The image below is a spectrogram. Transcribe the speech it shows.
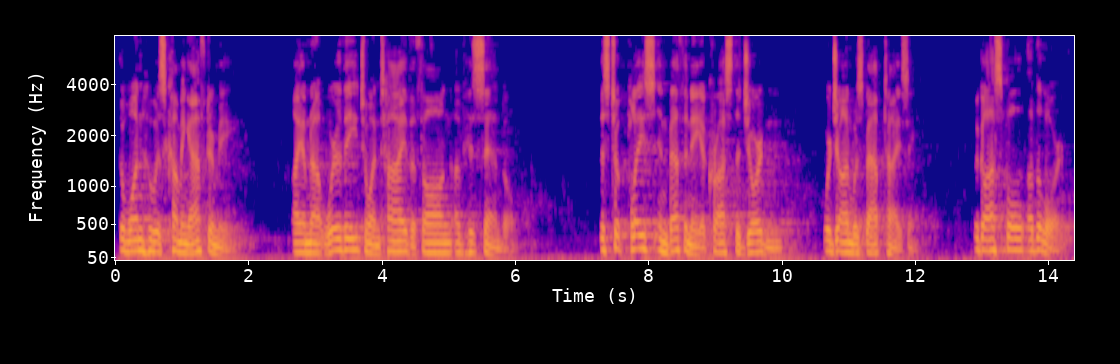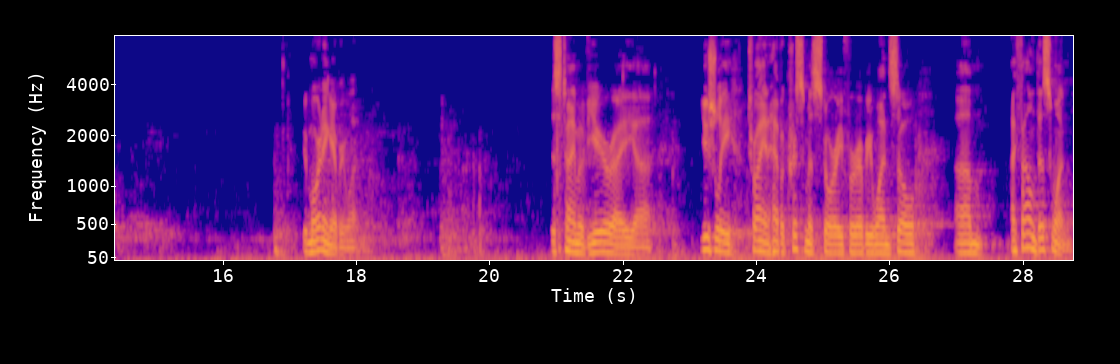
the one who is coming after me. I am not worthy to untie the thong of his sandal. This took place in Bethany across the Jordan, where John was baptizing. The Gospel of the Lord. Good morning, everyone. This time of year, I uh, usually try and have a Christmas story for everyone, so um, I found this one,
